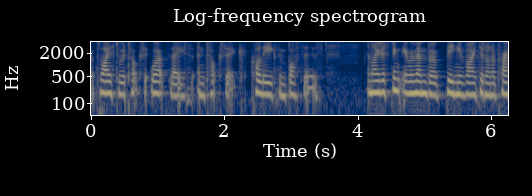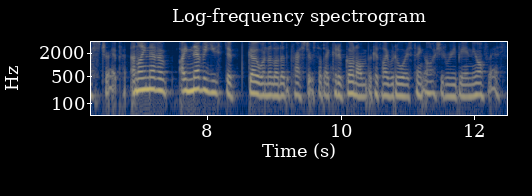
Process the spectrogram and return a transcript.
applies to a toxic workplace and toxic colleagues and bosses and I distinctly remember being invited on a press trip. And I never I never used to go on a lot of the press trips that I could have gone on because I would always think, oh, I should really be in the office.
